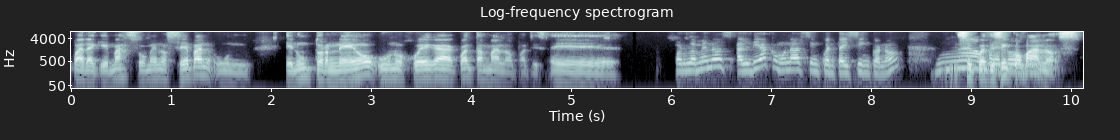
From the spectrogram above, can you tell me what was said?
para que más o menos sepan, un, en un torneo uno juega, ¿cuántas manos, Patricia? Eh, por lo menos al día como unas 55, ¿no? 55 manos.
